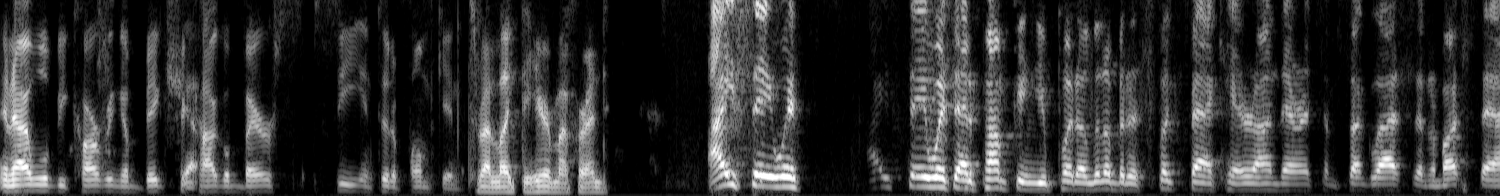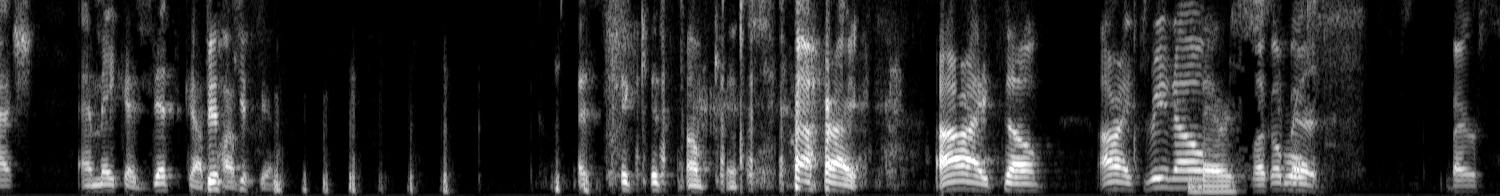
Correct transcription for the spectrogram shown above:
And I will be carving a big Chicago yeah. Bears C into the pumpkin. That's what I like to hear, my friend. I say with I say with that pumpkin, you put a little bit of slick back hair on there and some sunglasses and a mustache, and make a Ditka pumpkin. a Ditka pumpkin. All right. All right, so all right, three zero. Oh. Bears. Let's go Bears. Bears.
